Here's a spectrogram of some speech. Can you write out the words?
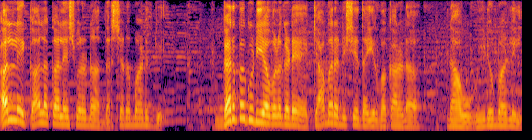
ಅಲ್ಲಿ ಕಾಲಕಾಲೇಶ್ವರನ ದರ್ಶನ ಮಾಡಿದ್ವಿ. ಗರ್ಭಗುಡಿಯ ಒಳಗಡೆ ಕ್ಯಾಮರಾ ನಿಷೇಧ ಇರುವ ಕಾರಣ ನಾವು ವಿಡಿಯೋ ಮಾಡಲಿಲ್ಲ.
